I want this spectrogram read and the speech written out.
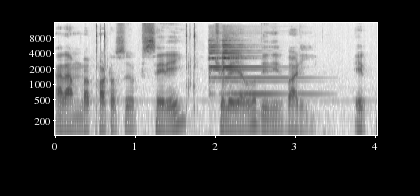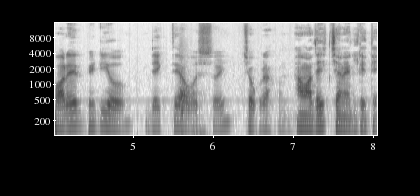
আর আমরা ফটোশ্যুট সেরেই চলে যাব দিদির বাড়ি। এর পরের ভিডিও দেখতে অবশ্যই চোখ রাখুন আমাদের চ্যানেলটিতে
